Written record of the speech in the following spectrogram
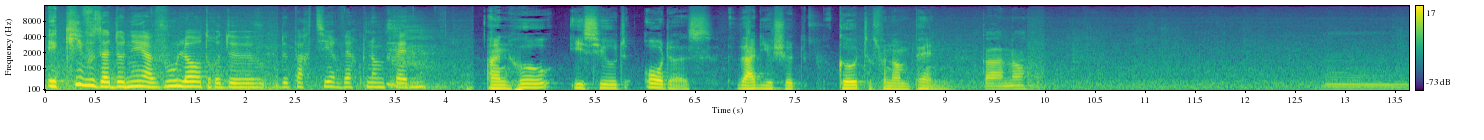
Et qui vous a donné à vous l'ordre de, partir vers Phnom Penh And who issued orders that you should go to Phnom Penh? Kano. Mm.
